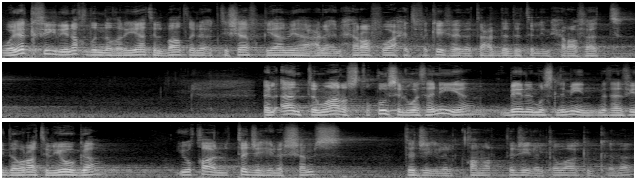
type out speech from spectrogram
ويكفي لنقض النظريات الباطلة اكتشاف قيامها على انحراف واحد فكيف إذا تعددت الانحرافات؟ الآن تمارس طقوس الوثنية بين المسلمين مثلا في دورات اليوغا يقال اتجه إلى الشمس اتجه إلى القمر اتجه إلى الكواكب كذا.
